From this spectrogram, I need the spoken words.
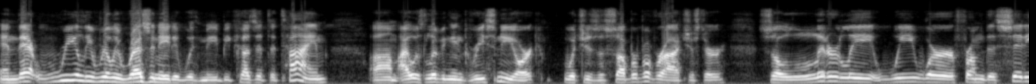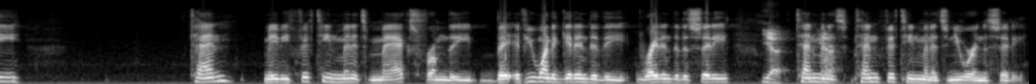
And that really, really resonated with me because at the time, um, I was living in Greece, New York, which is a suburb of Rochester. So literally, we were from the city 10, maybe 15 minutes max from the. If you want to get into the right into the city, yeah, 10 minutes, yeah. 10, 15 minutes, and you were in the city.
